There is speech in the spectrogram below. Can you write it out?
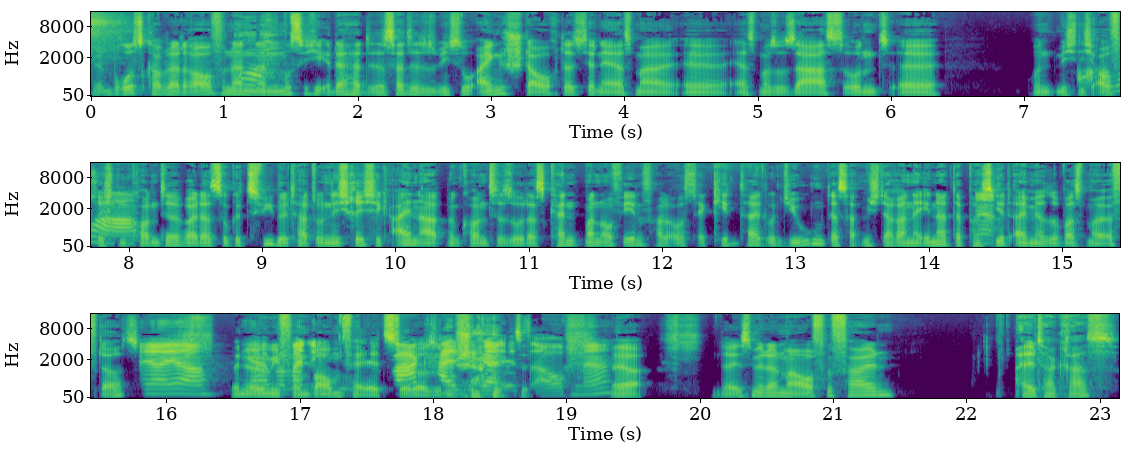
mit dem Brustkorb da drauf und dann, Oh. dann muss ich, da hat, das hatte mich so eingestaucht, dass ich dann erstmal äh, erstmal so saß und äh, und mich nicht Aua. aufrichten konnte, weil das so gezwiebelt hat und nicht richtig einatmen konnte. So, das kennt man auf jeden Fall aus der Kindheit und Jugend. Das hat mich daran erinnert, da passiert einem ja sowas mal öfters, Ja, ja. wenn du ja, irgendwie wenn vom Baum irgendwie fällst oder so. ist auch, ne? Ja, da ist mir dann mal aufgefallen, alter krass,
